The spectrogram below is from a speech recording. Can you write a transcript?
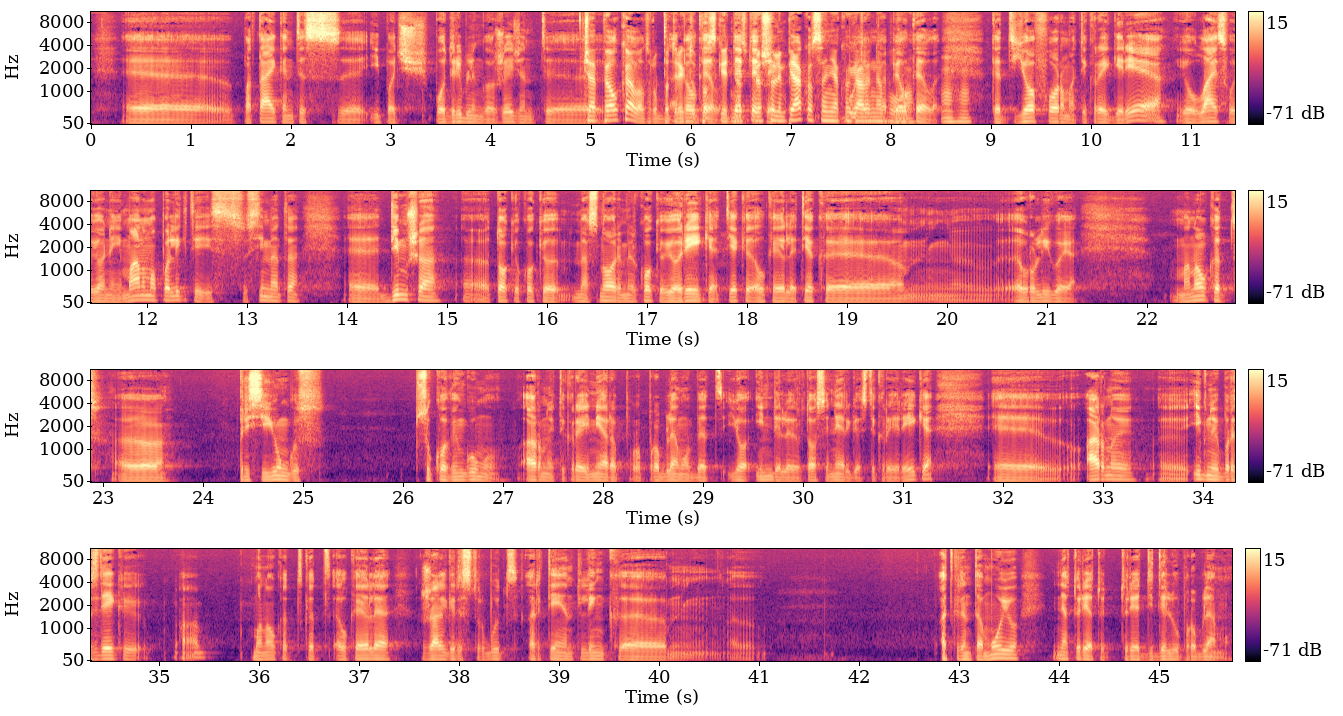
pataikantis e, ypač po driblingo žaidžiant. E, Čia apie LKL turbūt reikėtų pasakyti, nes prieš Olimpiakosą nieko gero nebuvo. Apie LKL. Uh mhm. -huh. Kad jo forma tikrai gerėja, jau laisvo jo neįmanoma palikti, jis susimeta e, dimšą e, tokio, kokio mes norim ir kokio jo reikia tiek LKL, tiek e, Eurolygoje. Manau, kad e, prisijungus su kovingumu Arnui tikrai nėra problemų, bet jo indėlio ir tos energijos tikrai reikia. E, Arnui, e, Ignui Brasdeikiui, manau, kad, kad LKL e Žalgeris turbūt artėjant link atkrintamųjų neturėtų turėti didelių problemų.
